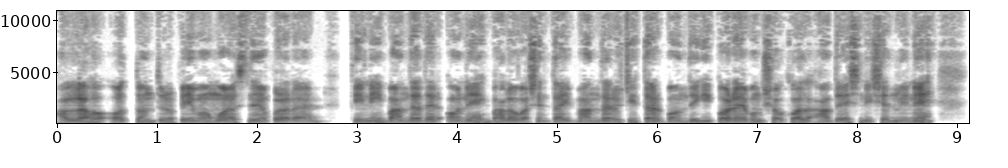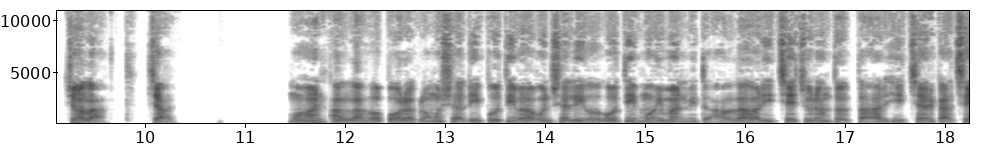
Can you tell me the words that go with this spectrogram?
আল্লাহ অত্যন্ত প্রেমময়, স্নেহপরায়ণ। তিনি বান্দাদের অনেক ভালোবাসেন, তাই বান্দার উচিত তার বন্দেগী করা এবং সকল আদেশ নিষেধ মেনে চলা চার মহান আল্লাহ পরাক্রমশালী, প্রতিভাবনশালী ও অতি মহিমান্বিত। আল্লাহর ইচ্ছে চূড়ান্ত, তার ইচ্ছার কাছে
